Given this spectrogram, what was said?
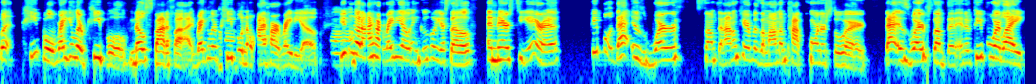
But people, regular people know Spotify. Regular uh-huh. people know iHeartRadio. Uh-huh. You can go to iHeartRadio and Google yourself, and there's Tierra. People, that is worth something. I don't care if it's a mom and pop corner store. That is worth something. And if people are like,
